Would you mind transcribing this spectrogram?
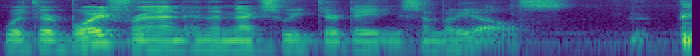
with their boyfriend and the next week they're dating somebody else.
